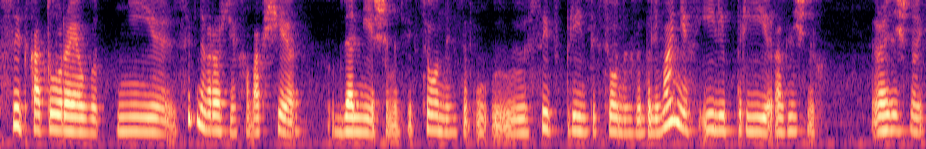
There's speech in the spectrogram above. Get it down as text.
Сыпь, которая вот не сыпь новорожденных, а вообще в дальнейшем инфекционных, сыпь при инфекционных заболеваниях или при различных, различных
